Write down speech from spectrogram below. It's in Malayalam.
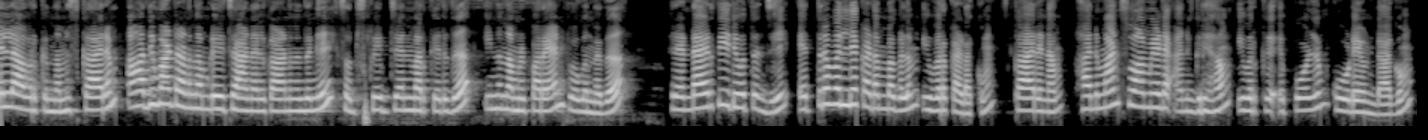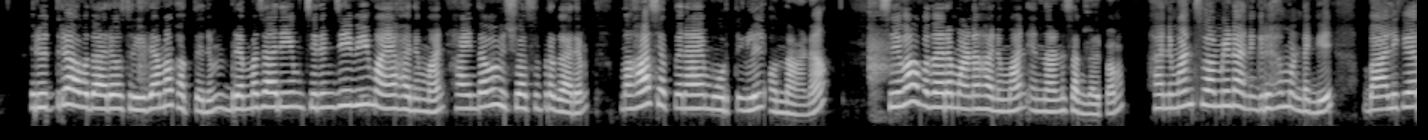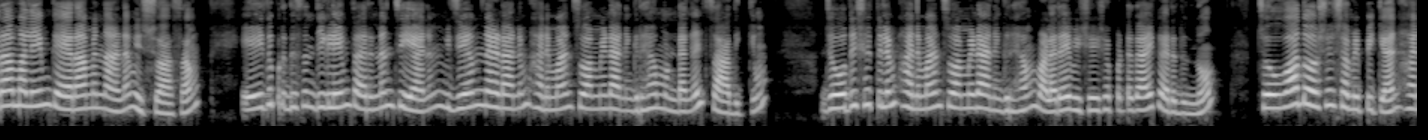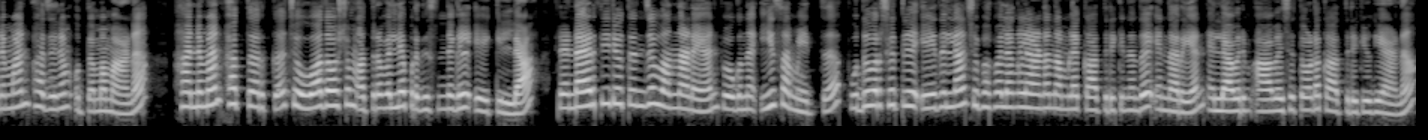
എല്ലാവർക്കും നമസ്കാരം. ആദ്യമായിട്ടാണ് നമ്മുടെ ഈ ചാനൽ കാണുന്നതെങ്കിൽ സബ്സ്ക്രൈബ് ചെയ്യാൻ മറക്കരുത്. ഇന്ന് നമ്മൾ പറയാൻ പോകുന്നത് രണ്ടായിരത്തി ഇരുപത്തഞ്ചിൽ എത്ര വലിയ കടമ്പകളും ഇവർ കടക്കും. കാരണം ഹനുമാൻ സ്വാമിയുടെ അനുഗ്രഹം ഇവർക്ക് എപ്പോഴും കൂടെ ഉണ്ടാകും. രുദ്ര അവതാരവും ശ്രീരാമ ഭക്തനും ബ്രഹ്മചാരിയും ചിരഞ്ജീവിയുമായ ഹനുമാൻ ഹൈന്ദവ വിശ്വാസപ്രകാരം മഹാശക്തനായ മൂർത്തികളിൽ ഒന്നാണ്. ശിവ അവതാരമാണ് ഹനുമാൻ എന്നാണ് സങ്കല്പം. ഹനുമാൻ സ്വാമിയുടെ അനുഗ്രഹമുണ്ടെങ്കിൽ ബാലികേറാമലയും കയറാമെന്നാണ് വിശ്വാസം. ഏത് പ്രതിസന്ധികളെയും തരണം ചെയ്യാനും വിജയം നേടാനും ഹനുമാൻ സ്വാമിയുടെ അനുഗ്രഹമുണ്ടെങ്കിൽ സാധിക്കും. ജ്യോതിഷത്തിലും ഹനുമാൻ സ്വാമിയുടെ അനുഗ്രഹം വളരെ വിശേഷപ്പെട്ടതായി കരുതുന്നു. ചൊവ്വാദോഷം ശമിപ്പിക്കാൻ ഹനുമാൻ ഭജനം ഉത്തമമാണ്. ഹനുമാൻ ഭക്തർക്ക് ചൊവ്വാദോഷം അത്ര വലിയ പ്രതിസന്ധികൾ ഏക്കില്ല രണ്ടായിരത്തി ഇരുപത്തഞ്ച് വന്നണയാൻ പോകുന്ന ഈ സമയത്ത് പുതുവർഷത്തിൽ ഏതെല്ലാം ശുഭഫലങ്ങളാണ് നമ്മളെ കാത്തിരിക്കുന്നത് എന്നറിയാൻ എല്ലാവരും ആവേശത്തോടെ കാത്തിരിക്കുകയാണ്.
